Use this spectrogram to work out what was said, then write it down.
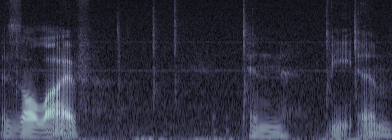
this is all live. NVM.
